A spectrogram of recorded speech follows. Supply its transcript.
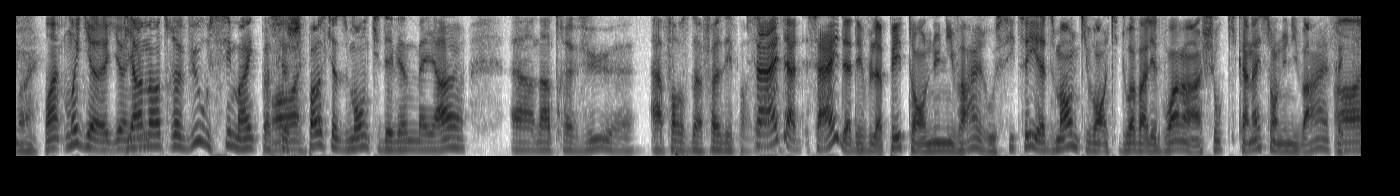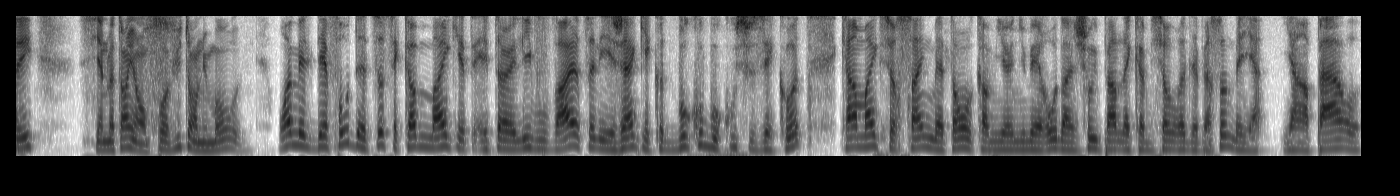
Ouais. Ouais, moi, il y a, il y a Puis une- en entrevue aussi, Mike, parce que Ouais, je ouais. pense qu'il y a du monde qui deviennent meilleur euh, en entrevue euh, à force de faire des podcasts. Ça aide, à, ça aide à développer ton univers aussi. Tu sais, il y a du monde qui, vont, qui doivent aller te voir en show, qui connaissent ton univers. Fait que, Ah tu sais, si, admettons, ils n'ont pas vu ton humour, Ouais, mais le défaut de ça, c'est comme Mike est, est un livre ouvert, tu sais, les gens qui écoutent beaucoup, beaucoup sous écoute. Quand Mike sur scène, mettons, comme il y a un numéro dans le show, il parle de la commission de droits de la personne, mais il en, il en parle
